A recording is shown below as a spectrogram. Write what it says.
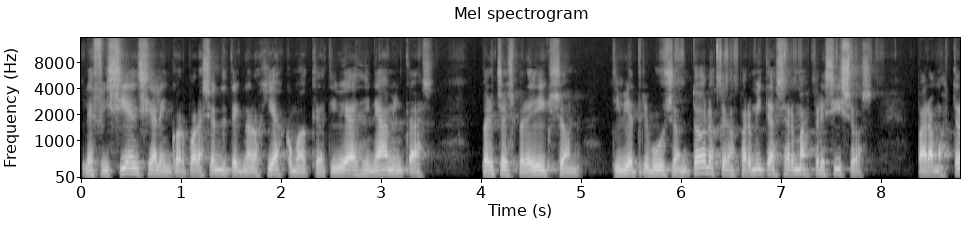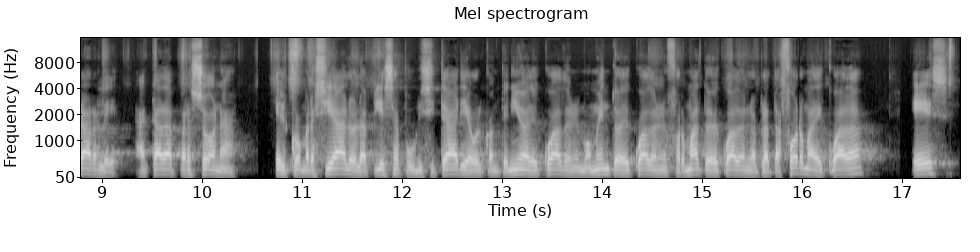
la eficiencia, la incorporación de tecnologías como creatividades dinámicas, purchase prediction, TV Attribution, todos los que nos permite hacer más precisos para mostrarle a cada persona el comercial o la pieza publicitaria o el contenido adecuado en el momento adecuado, en el formato adecuado, en la plataforma adecuada, es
